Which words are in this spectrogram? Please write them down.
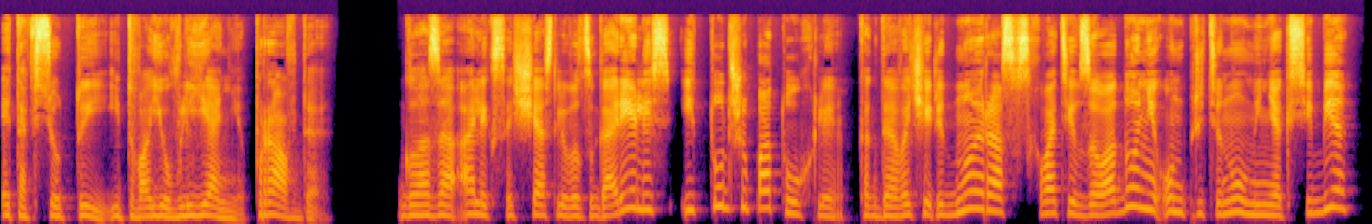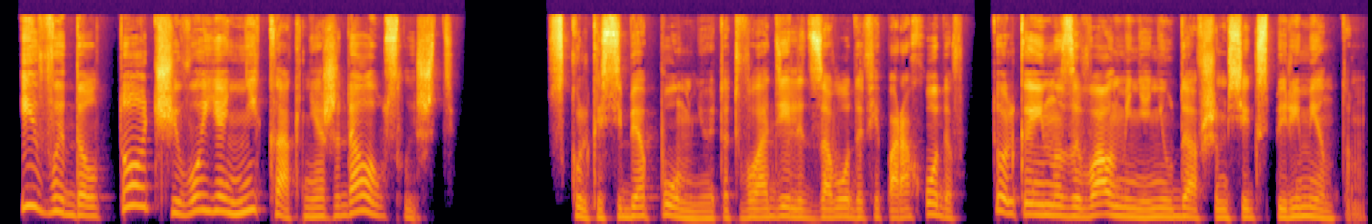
Это все ты и твое влияние, правда. Глаза Алекса счастливо загорелись и тут же потухли, когда в очередной раз, схватив за ладони, он притянул меня к себе и выдал то, чего я никак не ожидала услышать. Сколько себя помню, этот владелец заводов и пароходов только и называл меня неудавшимся экспериментом.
